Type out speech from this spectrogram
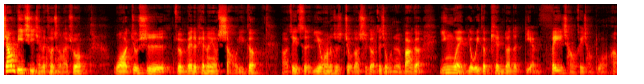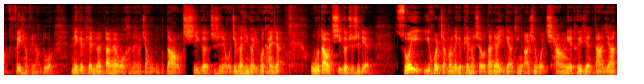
相比起以前的课程来说，我就是准备的片段要少一个啊。这一次以往都是九到十个，这次我准备八个，因为有一个片段的点非常非常多哈、非常非常多。那个片段大概我可能要讲五到七个知识点，我记不太清楚，一会儿看一下，五到七个知识点。所以一会儿讲到那个片的时候，大家一定要听，而且我强烈推荐大家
